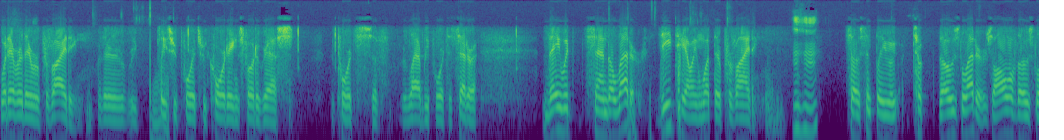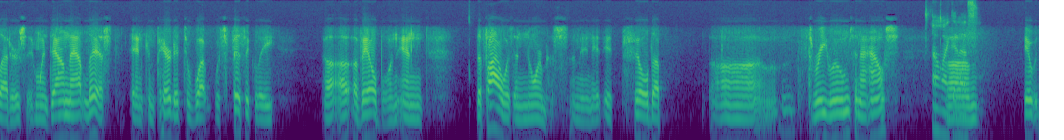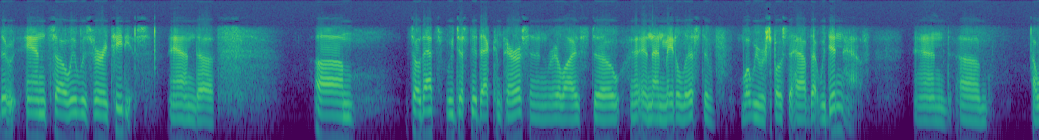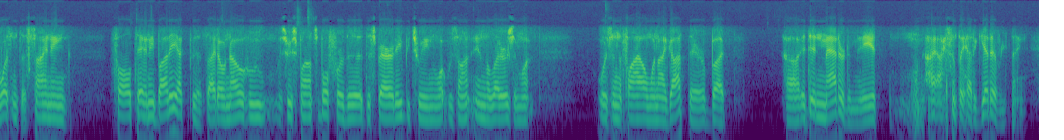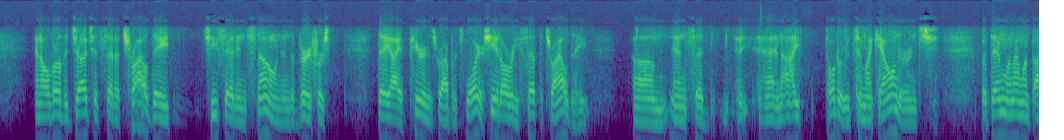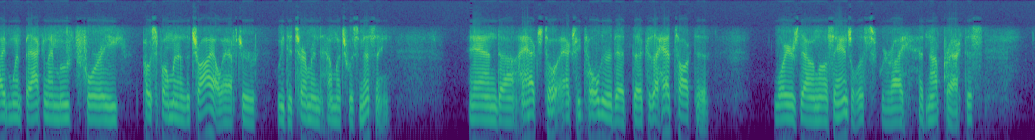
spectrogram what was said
whatever they were providing, whether re- police reports, recordings, photographs, reports of lab reports, etc., they would send a letter detailing what they're providing. Mm-hmm. So simply we took those letters, all of those letters, and went down that list and compared it to what was physically uh, uh available. And, and the file was enormous. I mean, it, it filled up uh, three rooms in a house. Oh my goodness! Um, it, there, and so it was very tedious. And uh, um, so that's we just did that comparison and realized, uh, and then made a list of what we were supposed to have that we didn't have, and um, I wasn't assigning fault to anybody because I don't know who was responsible for the disparity between what was on in the letters and what was in the file when I got there, but uh, it didn't matter to me. It, I, I simply had to get everything. And although the judge had set a trial date she said in stone, and the very first day I appeared as Robert's lawyer, she had already set the trial date um, and said, and I told her it's in my calendar. And she, but then when I went, I went back and I moved for a postponement of the trial after we determined how much was missing. And uh, I actually told, actually told her that because uh, I had talked to lawyers down in Los Angeles where I had not practiced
